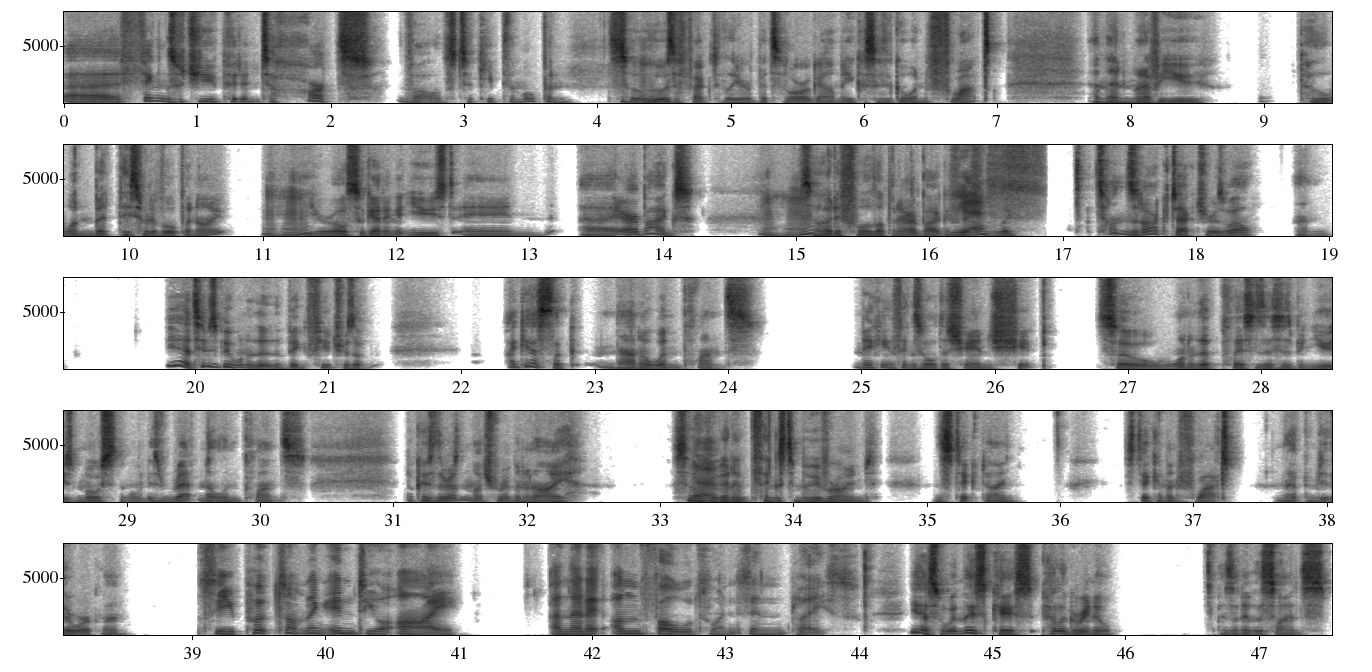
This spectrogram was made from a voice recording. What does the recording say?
uh, things which you put into heart valves to keep them open. So, Mhm. those effectively are bits of origami because they go in flat. And then whenever you pull one bit, they sort of open out. Mm-hmm. You're also getting it used in uh, airbags. Mm-hmm. So, how to fold up an airbag efficiently. yes. tons in architecture as well. And yeah, it seems to be one of the, the big futures of, I guess, like nano implants, making things able to change shape. So one of the places this has been used most at the moment is retinal implants, because there isn't much room in an eye. So No. you're getting things to move around and stick down, stick them in flat and let them do their work then. So you put something into your eye, and then it unfolds when it's in place. Yeah, so in this case, Pellegrino is the name of the science.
